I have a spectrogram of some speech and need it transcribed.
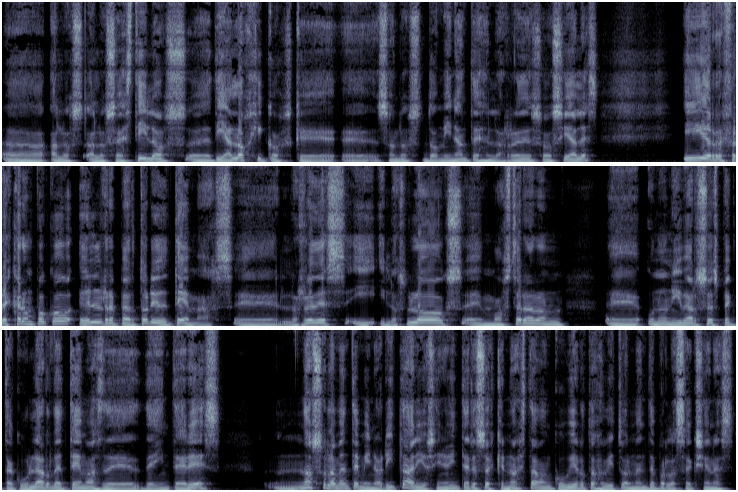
ah, a, los, a, los, estilos eh, dialógicos que eh, son los dominantes en las redes sociales y refrescar un poco el repertorio de temas. Eh, las redes y, los blogs mostraron un universo espectacular de temas de, interés, no solamente minoritarios, sino intereses que no estaban cubiertos habitualmente por las secciones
